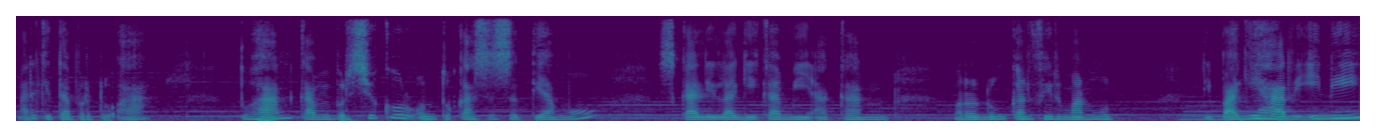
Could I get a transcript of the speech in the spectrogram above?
Mari kita berdoa. Tuhan kami bersyukur untuk kasih setiamu. Sekali lagi kami akan merenungkan firmanmu di pagi hari ini.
